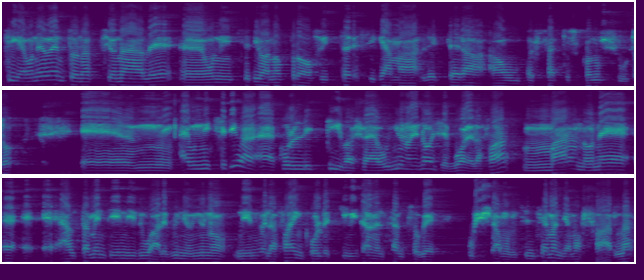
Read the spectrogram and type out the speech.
Sì, è un evento nazionale, è un'iniziativa no profit, si chiama Lettera a un perfetto sconosciuto. Ehm, è un'iniziativa eh, collettiva, cioè ognuno di noi se vuole la fa, ma non è, è- è- altamente individuale, quindi ognuno di noi la fa in collettività, nel senso che usciamo tutti insieme e andiamo a farla,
